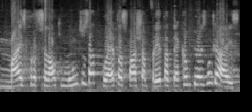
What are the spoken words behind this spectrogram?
mais profissional que muitos atletas faixa preta, até campeões mundiais.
